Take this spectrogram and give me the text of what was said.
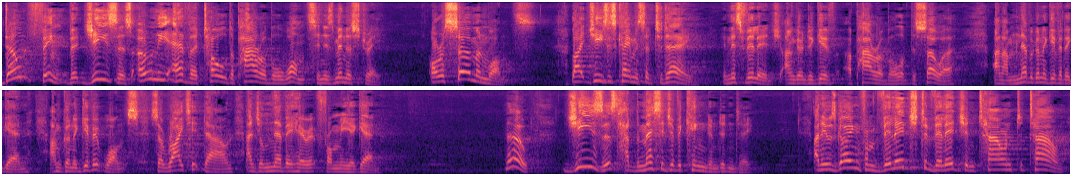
Don't think that Jesus only ever told a parable once in his ministry or a sermon once. Like Jesus came and said, Today, in this village, I'm going to give a parable of the sower and I'm never going to give it again. I'm going to give it once. So write it down, and you'll never hear it from me again. No. Jesus had the message of a kingdom, didn't he? And he was going from village to village and town to town.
